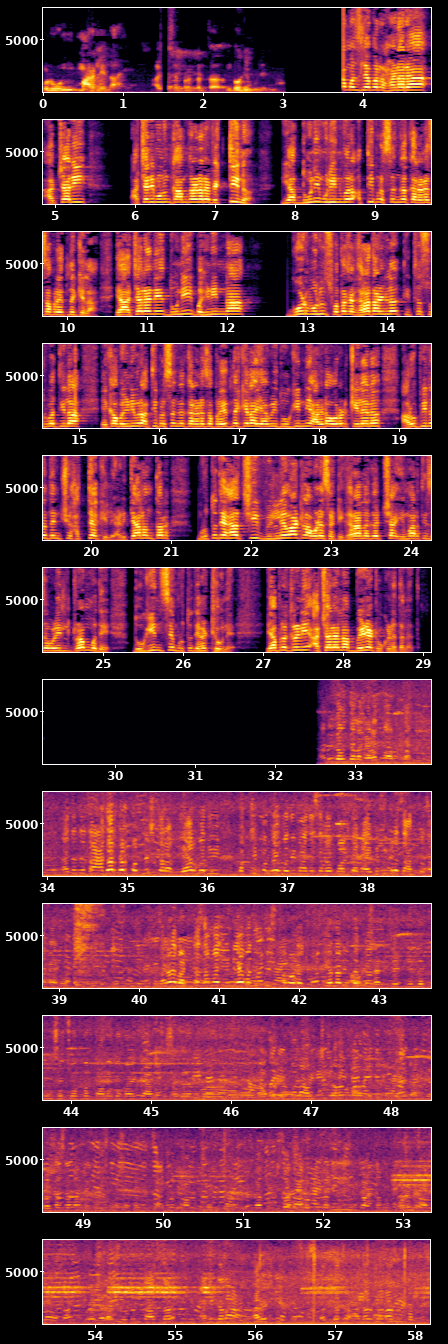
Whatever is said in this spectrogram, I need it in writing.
बुडवून मारलेलं आहे. अशा प्रकारचा दोन्ही मुलींना. मजल्यावर राहणाऱ्या आचारी आचारी म्हणून काम करणाऱ्या व्यक्तीनं या दोन्ही मुलींवर अतिप्रसंग करण्याचा प्रयत्न केला. या आचार्याने दोन्ही बहिणींना गोड बोलून स्वतःच्या घरात आणलं. तिथं सुरुवातीला एका बहिणीवर अतिप्रसंग करण्याचा प्रयत्न केला. यावेळी दोघींनी आरडाओरड केल्यानं आरोपीनं त्यांची हत्या केली. आणि त्यानंतर मृतदेहाची विल्हेवाट लावण्यासाठी घरालगतच्या इमारतीजवळील ड्रममध्ये दोघींचे मृतदेह ठेवले. या प्रकरणी आचार्याला बेड्या ठोकण्यात आल्यात. आम्ही जाऊन त्याला घरात मारून टाकतो नाही त्याचा आधार कार्ड पब्लिश करा. बिहारमध्ये पश्चिम बंगालमध्ये माझं सगळं कॉन्टॅक्ट आहे. मी तिकडे सांगतो सगळ्यांना. सगळ्या भटका समाज इंडियामध्ये तीस करोड आहे कोण घेणार इथं जिल्हे तीनशे चोपन्न तालुके पाहिजे आमचं सगळं मला आमची परत परत होता त्याला शोधून काढलं आणि त्याला अरेस्ट केलं पण त्याचं आधार कार्ड अजून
